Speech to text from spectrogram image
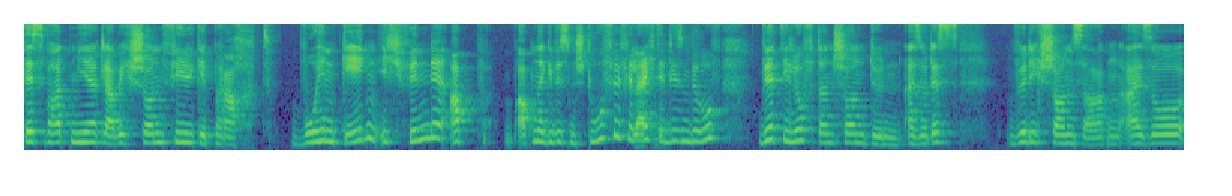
das hat mir, glaube ich, schon viel gebracht wohingegen ich finde, ab, ab einer gewissen Stufe vielleicht in diesem Beruf wird die Luft dann schon dünn. Also das würde ich schon sagen. Also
